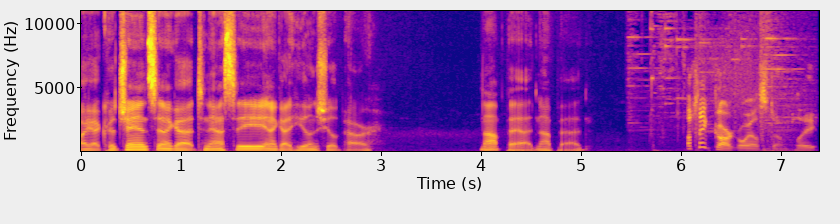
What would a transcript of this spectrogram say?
I got crit chance, and I got tenacity, and I got heal and shield power. Not bad, not bad. I'll take Gargoyle Stone Plate.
